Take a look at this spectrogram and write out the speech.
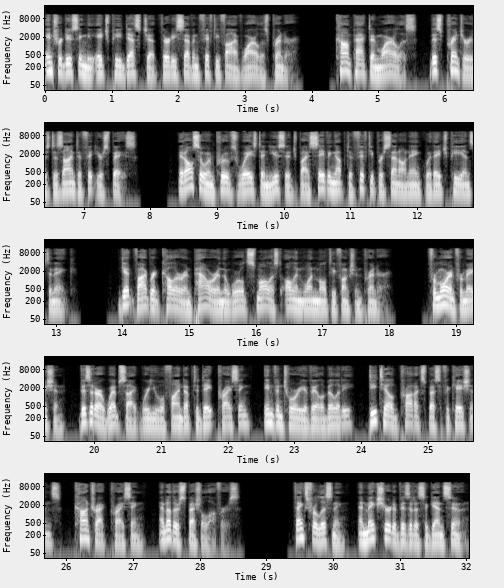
Introducing the HP DeskJet 3755 wireless printer. Compact and wireless, this printer is designed to fit your space. It also improves waste and usage by saving up to 50% on ink with HP Instant Ink. Get vibrant color and power in the world's smallest all in one multifunction printer. For more information, visit our website where you will find up to date pricing, inventory availability, detailed product specifications, contract pricing, and other special offers. Thanks for listening, and make sure to visit us again soon.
